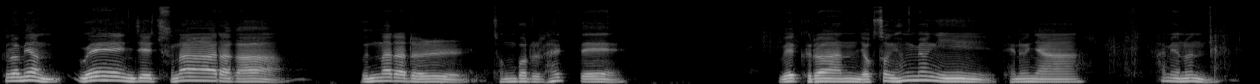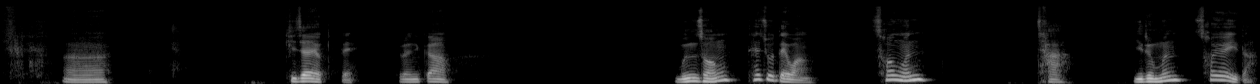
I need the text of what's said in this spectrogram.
그러면 왜 이제 주나라가 은나라를 정벌을 할 때 왜 그러한 역성 혁명이 되느냐 하면은 어, 기자역대 그러니까 문성 태조대왕. 성은 자. 이름은 서여이다.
